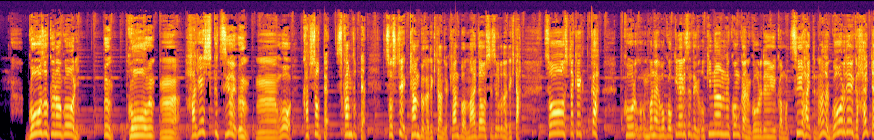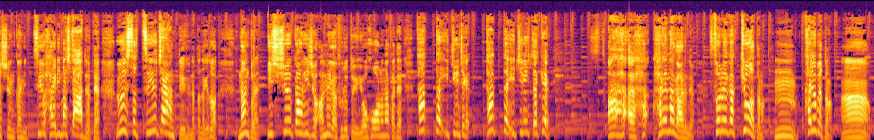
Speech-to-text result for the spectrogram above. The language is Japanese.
豪族の豪に、運、豪運、うん、激しく強い運、うん、を勝ち取って、掴み取って、そしてキャンプができたんだよ。キャンプを前倒しすることができた。そうした結果、ゴール、もうね、僕沖縄に住んでるけど、沖縄のね、今回のゴールデンウィークはもう梅雨入ってるの。なんでゴールデンウィーク入った瞬間に梅雨入りましたってなって、うっそ、梅雨じゃんっていう風になったんだけど、なんとね、一週間以上雨が降るという予報の中で、たった一日だけ、たった一日だけ、ああ、は、晴れ間があるんだよ。それが今日だったの。うん、火曜日だったの。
